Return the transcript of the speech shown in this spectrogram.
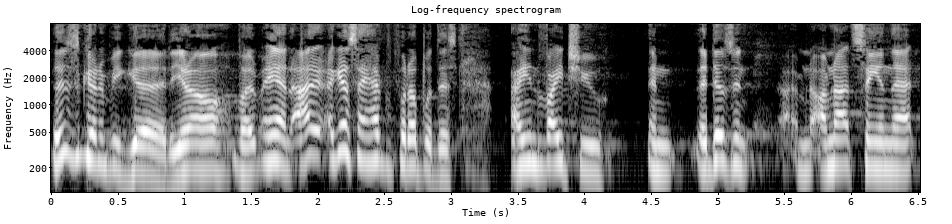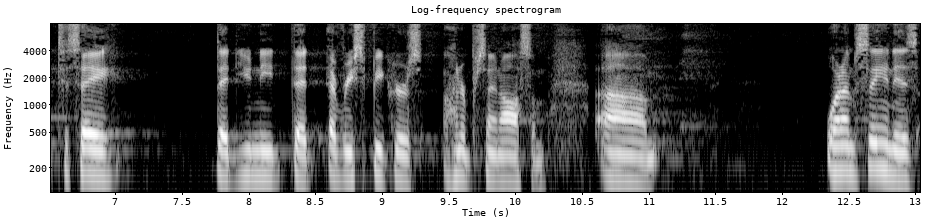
this is going to be good, you know. But man, I, I, guess I have to put up with this. I invite you, and it doesn't. I'm, I'm not saying that to say that you need that every speaker is 100% awesome. Um, what I'm saying is,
